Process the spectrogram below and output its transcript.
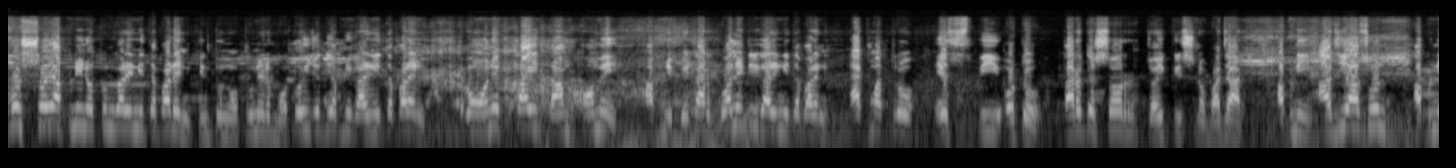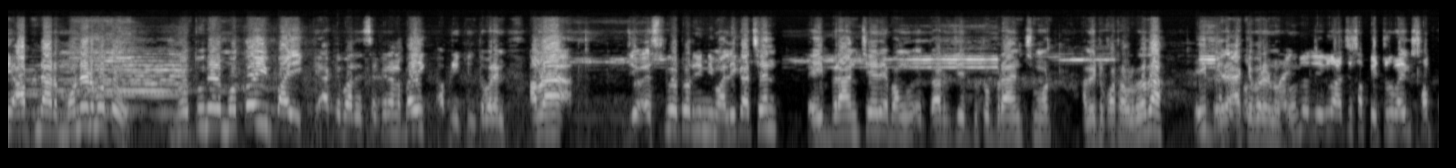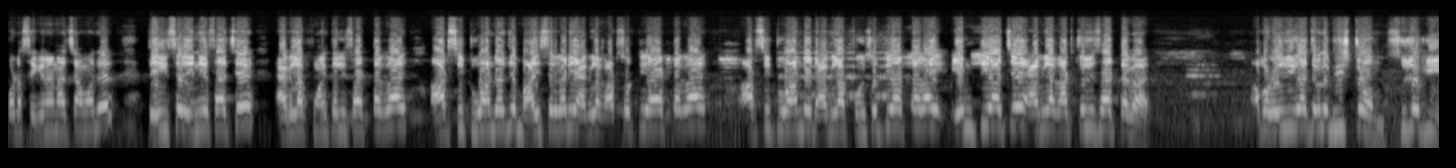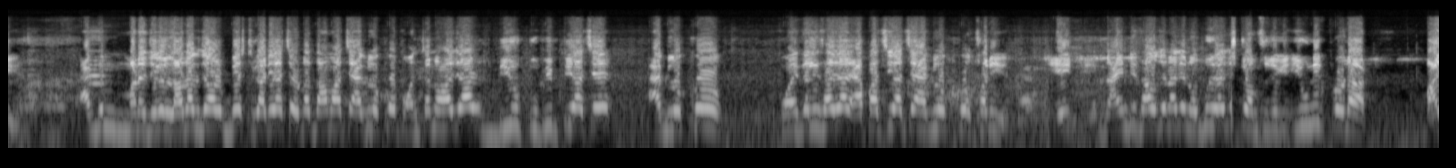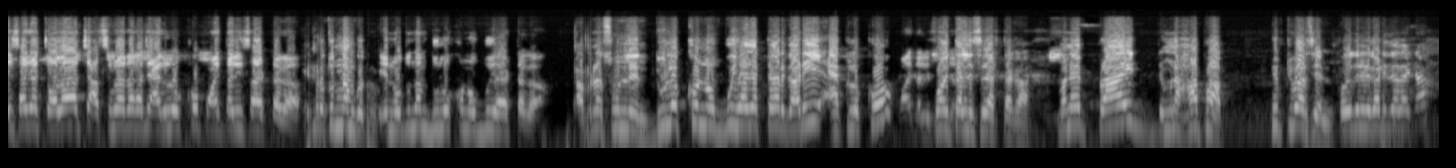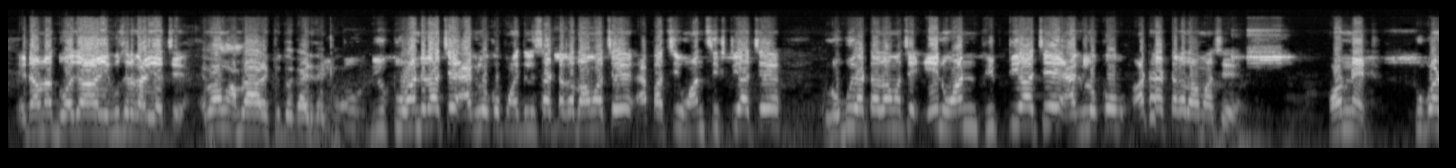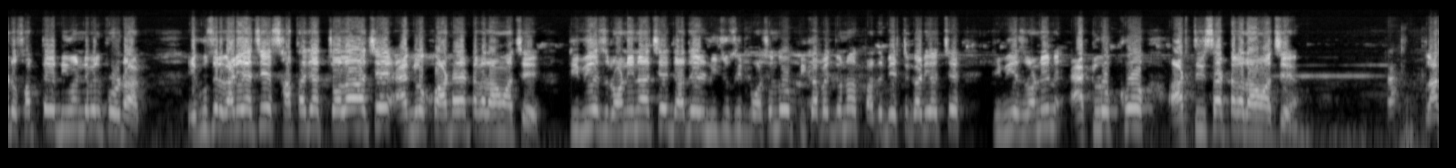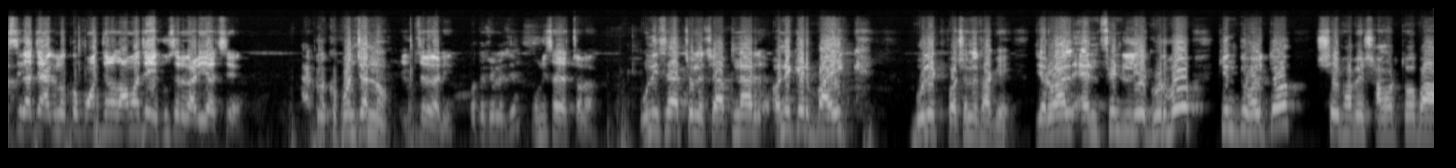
অবশ্যই আপনি নতুন গাড়ি নিতে পারেন, কিন্তু নতুনের মতোই যদি আপনি গাড়ি নিতে পারেন এবং অনেকটাই দাম কমে আপনি বেটার কোয়ালিটির গাড়ি নিতে পারেন, একমাত্র এসপি অটো তারকেশ্বর জয়কৃষ্ণ বাজার। আপনি আজই আসুন, আপনি আপনার মনের মতো নতুনের মতোই বাইক একেবারে সেকেন্ড হ্যান্ড বাইক আপনি কিনতে পারেন। আমরা যে এসপি অটোর যিনি মালিক আছেন এই ব্রাঞ্চের এবং তার যে দুটো ব্রাঞ্চ মোট আমি একটু কথা বলব। দাদা এই একেবারে নতুন। যেগুলো আছে সব পেট্রোল বাইক সব কটা সেকেন্ড হ্যান্ড আছে আমাদের। তেইশের এনএস আছে এক লাখ পঁয়তাল্লিশ হাজার টাকায়। আর সি টু হান্ড্রেড যে বাইশের গাড়ি এক লাখ আটষট্টি হাজার টাকায়। আর সি টু হান্ড্রেড এক লাখ পঁয়ষট্টি হাজার টাকায়। এমটি আছে এক লাখ আটচল্লিশ হাজার টাকায়। আবার ওইদিকে আছে আমাদের ভিস্টম সুজুকি একদম মানে যেগুলো লাদাখ যাওয়ার বেস্ট গাড়ি আছে ওটার দাম আছে এক লক্ষ পঞ্চান্ন হাজার ডিউ টু ফিফটি আছে এক লক্ষ পঁয়তাল্লিশ হাজার অ্যাপাচি আছে এক লক্ষ সরি এই নাইনটি থাউজেন্ড আছে নব্বই হাজার স্টম সুজুকি ইউনিক প্রোডাক্ট বাইশ হাজার চলা আছে আশি হাজার টাকা আছে এক লক্ষ পঁয়তাল্লিশ হাজার টাকা। নতুন দাম কত? এর নতুন দাম দু লক্ষ নব্বই হাজার টাকা। আপনারা শুনলেন দু লক্ষ নব্বই হাজার টাকার গাড়ি এক লক্ষ পঁয়তাল্লিশ পঁয়তাল্লিশ হাজার টাকা। মানে প্রায় মানে হাফ হাফ ফিফটি পার্সেন্ট। কতদিনের গাড়ি দাদা এটা? এটা আপনার দু হাজার একুশের গাড়ি আছে। এবং আমরা একটু তো গাড়ি ডিউক টু হান্ড্রেড আছে এক লক্ষ পঁয়তাল্লিশ হাজার টাকা দাম আছে অ্যাপাচি ওয়ান সিক্সটি আছে নব্বই হাজার টাকা দাম আছে এন ওয়ান ফিফটি আছে এক লক্ষ আট হাজার টাকা দাম আছে। হর্নেট টু পয়েন্ট সব থেকে ডিমান্ডেবল প্রোডাক্ট একুশের গাড়ি আছে সাত হাজার চলা আছে এক লক্ষ আট হাজার টাকা দাম আছে। টিভিএস রনিন আছে যাদের নিচু সিট পছন্দ পিক জন্য তাদের বেস্ট গাড়ি হচ্ছে টিভিএস রনিন এক লক্ষ আটত্রিশ হাজার টাকা দাম আছে। ক্লাসিক আছে এক লক্ষ পঞ্চান্ন দাম আছে একুশের গাড়ি আছে। এক লক্ষ পঞ্চান্ন? একুশের গাড়ি। কত চলেছে? উনিশ হাজার চলা। উনিশ হাজার চলেছে। আপনার অনেকের বাইক বুলেট পছন্দ থাকে। যে রয়্যাল এনফিল্ড নিয়ে ঘুরবো কিন্তু হয়তো সেইভাবে সামর্থ্য বা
